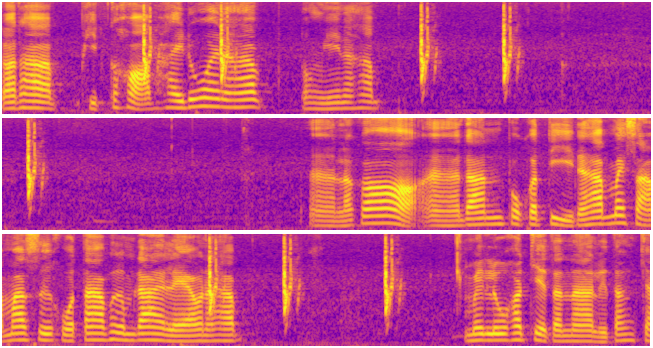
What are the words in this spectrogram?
ก็ถ้าผิดก็ขออภัยด้วยนะครับ ตรงนี้นะครับอ่าแล้วก็อ่าดันปกตินะครับ ไม่สามารถซื้อโควต้าเพิ่มได้แล้วนะครับ ไม่รู้เขาเจตนาหรือตั้งใจ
